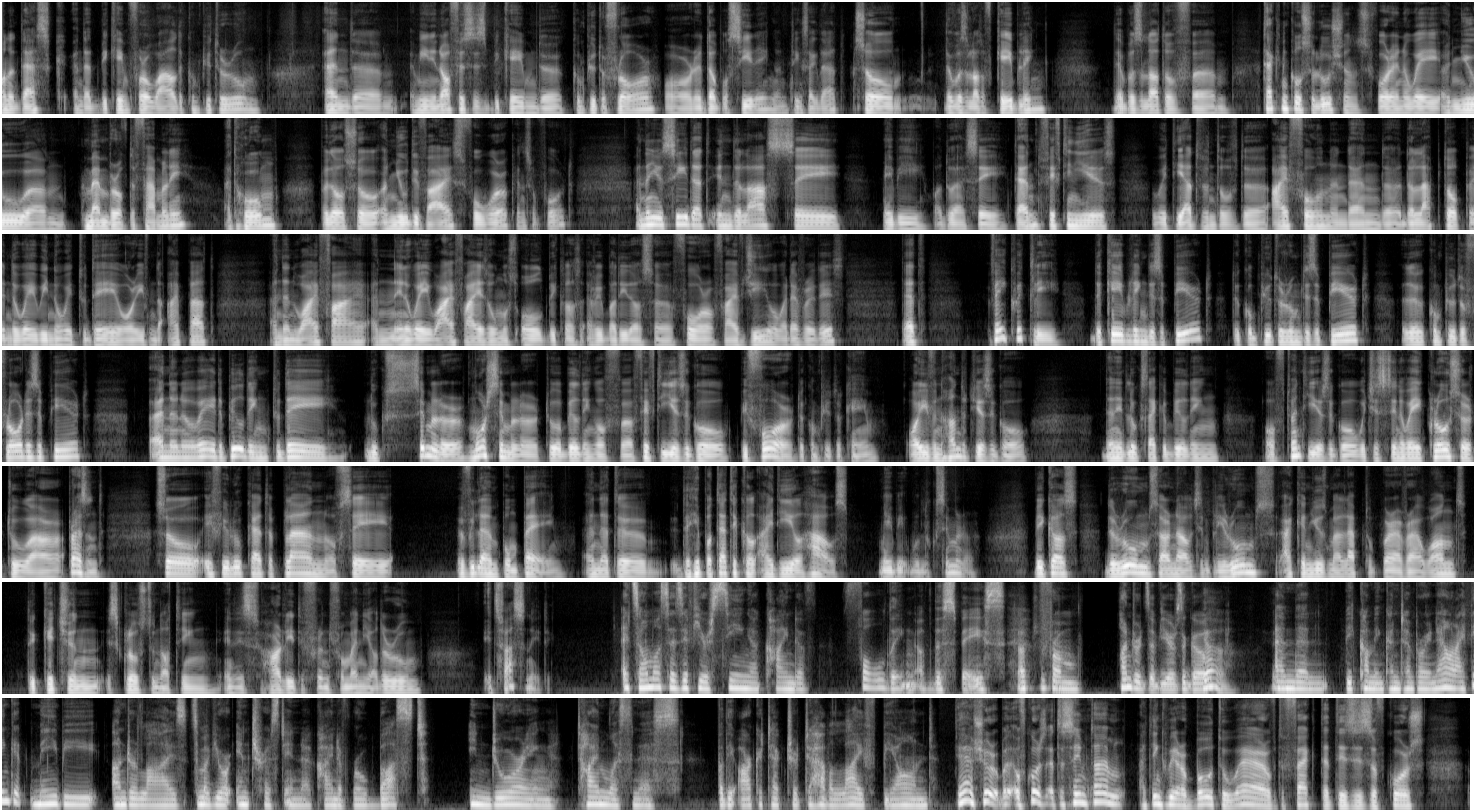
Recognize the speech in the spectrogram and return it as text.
on a desk, and that became for a while the computer room. And um, I mean, in offices became the computer floor or the double ceiling and things like that. So there was a lot of cabling. There was a lot of um, technical solutions for, in a way, a new um, member of the family at home, but also a new device for work and so forth. And then you see that in the last, say, maybe, what do I say, 10, 15 years, with the advent of the iPhone and then the, the laptop in the way we know it today, or even the iPad, and then Wi-Fi. And in a way, Wi-Fi is almost old because everybody does uh, 4 or 5G or whatever it is. That very quickly the cabling disappeared, the computer room disappeared, the computer floor disappeared, and in a way, the building today looks similar, more similar to a building of uh, 50 years ago before the computer came, or even 100 years ago, than it looks like a building of 20 years ago, which is in a way closer to our present. So if you look at a plan of, say, a villa in Pompeii, and at the, the hypothetical ideal house, maybe it would look similar. Because the rooms are now simply rooms. I can use my laptop wherever I want. The kitchen is close to nothing and is hardly different from any other room. It's fascinating. It's almost as if you're seeing a kind of folding of the space Absolutely. from hundreds of years ago. Yeah. Yeah. and then becoming contemporary now. And I think it maybe underlies some of your interest in a kind of robust, enduring timelessness for the architecture to have a life beyond. Yeah, sure. But of course, at the same time, I think we are both aware of the fact that this is, of course,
